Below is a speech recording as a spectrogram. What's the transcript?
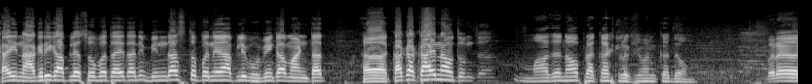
काही नागरिक आपल्यासोबत आहेत आणि बिनधास्तपणे आपली भूमिका मांडतात. काका काय नाव तुमचं? माझं नाव प्रकाश लक्ष्मण कदम. बरं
